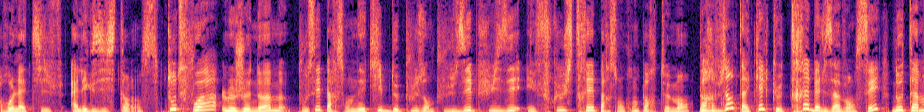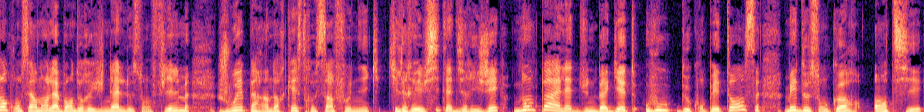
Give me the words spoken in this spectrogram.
relatifs à l'existence. Toutefois, le jeune homme, poussé par son équipe de plus en plus épuisé et frustré par son comportement, parvient à quelques très belles avancées, notamment concernant la bande originale de son film, jouée par un orchestre symphonique qu'il réussit à diriger non pas à l'aide d'une baguette ou de compétences, mais de son corps entier,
